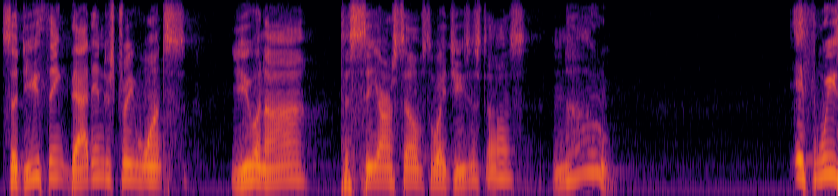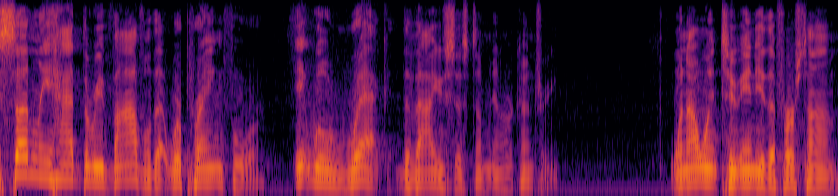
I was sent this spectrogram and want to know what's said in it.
So, do you think that industry wants you and I to see ourselves the way Jesus does? No. If we suddenly had the revival that we're praying for, it will wreck the value system in our country. When I went to India the first time,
